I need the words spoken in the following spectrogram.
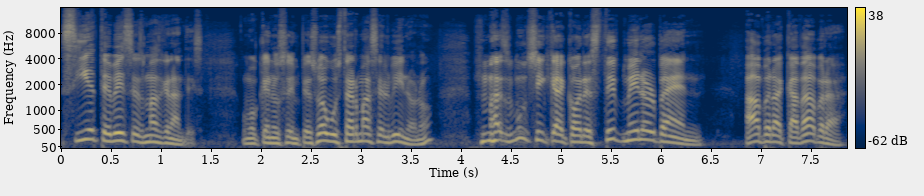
siete veces más grandes. Como que nos empezó a gustar más el vino, ¿no? Más música con Steve Miller Band. Abra cadabra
